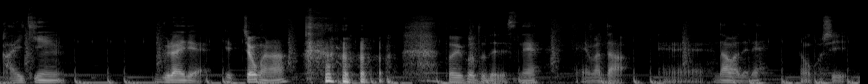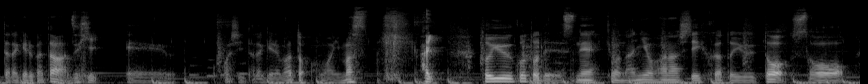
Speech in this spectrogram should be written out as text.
解禁ぐらいで言っちゃおうかな。ということでですね、えまた、えー生でねお越しいただける方はぜひ、えーお越しいただければと思います。はい。ということでですね今日何を話していくかというとそう。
